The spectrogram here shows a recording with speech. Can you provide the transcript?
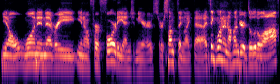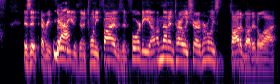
you know one in every you know for 40 engineers or something like that i think one in 100 is a little off is it every 30? Yeah. Is it a 25? Is it 40? I'm not entirely sure. I haven't really thought about it a lot.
